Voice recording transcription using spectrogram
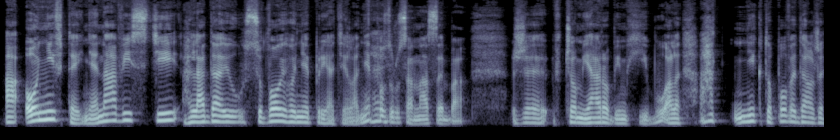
a oni v tej nenávisti hľadajú svojho nepriateľa. Nepozrú sa na seba, že v čom ja robím chybu, ale aha, niekto povedal, že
